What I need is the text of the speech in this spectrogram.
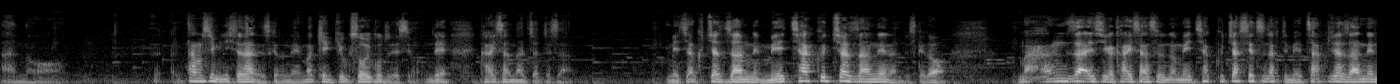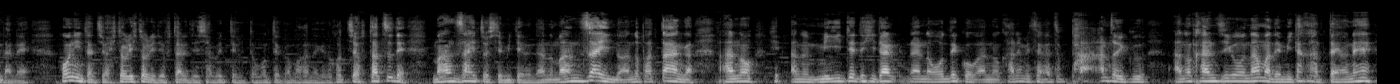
あの楽しみにしてたんですけどね、まあ、結局そういうことですよ。で解散になっちゃってさめちゃくちゃ残念めちゃくちゃ残念なんですけど漫才師が解散するのめちゃくちゃ切なくてめちゃくちゃ残念だね。本人たちは一人一人で二人で喋ってるって思ってるかもわかんないけど、こっちは二つで漫才として見てるんで、あの漫才のあのパターンが、あの、あの右手で左、あのおでこが、あの金光さんがパーンといく、あの感じを生で見たかったよね。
